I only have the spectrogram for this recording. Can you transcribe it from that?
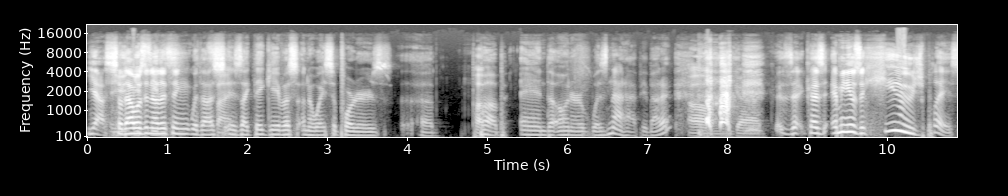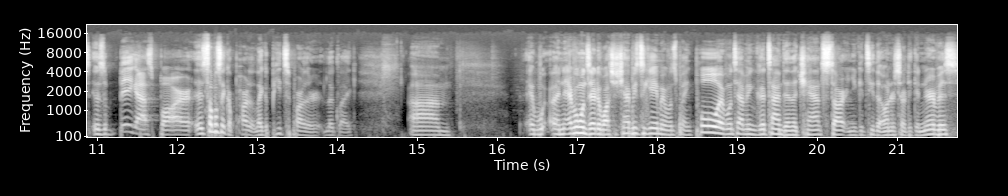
Yeah. And So you- that you was see another this thing with us sign. is like they gave us an away supporters uh, Pub. pub, and the owner was not happy about it. Oh my god. Because I mean, it was a huge place. It was a big ass bar. It's almost like a parlor, like a pizza parlor. It looked like. Um, it w- and everyone's there to watch the Champions League game. Everyone's playing pool. Everyone's having a good time. Then the chants start, and you can see the owner start to get nervous.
